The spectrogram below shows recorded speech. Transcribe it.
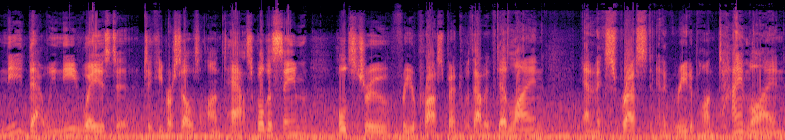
need that. We need ways to, to keep ourselves on task. Well, the same holds true for your prospect. Without a deadline and an expressed and agreed upon timeline,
